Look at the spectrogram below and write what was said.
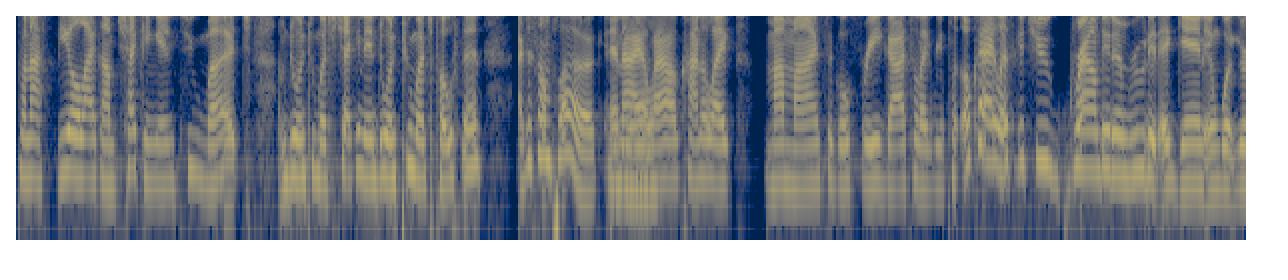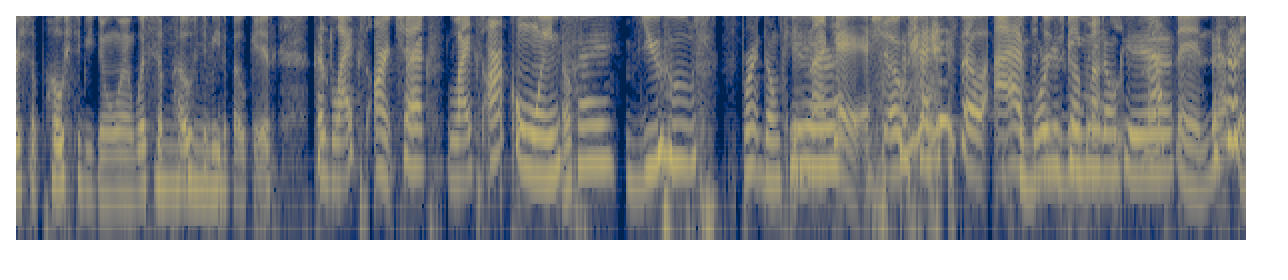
when I feel like I'm checking in too much, I'm doing too much checking in, doing too much posting, I just unplug and I allow kind of like my mind to go free, God to like replay. Okay, let's get you grounded and rooted again in what you're supposed to be doing, what's supposed to be the mm-hmm. focus. Because likes aren't checks, likes aren't coins, Okay. views Sprint don't care. It's not cash. Okay, so I have The to mortgage just be company my, don't care. nothing, nothing,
